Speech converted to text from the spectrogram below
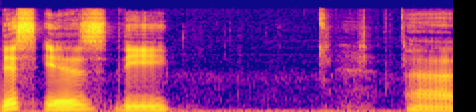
this is the uh,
